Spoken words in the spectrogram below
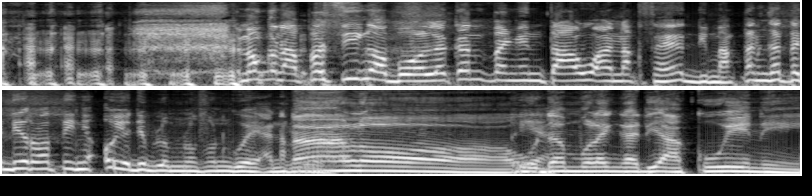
Emang kenapa sih nggak boleh kan pengen tahu anak saya dimakan nggak tadi rotinya? Oh ya dia belum nelfon gue anak gue. Nah loh, Iya. udah mulai nggak diakui nih.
